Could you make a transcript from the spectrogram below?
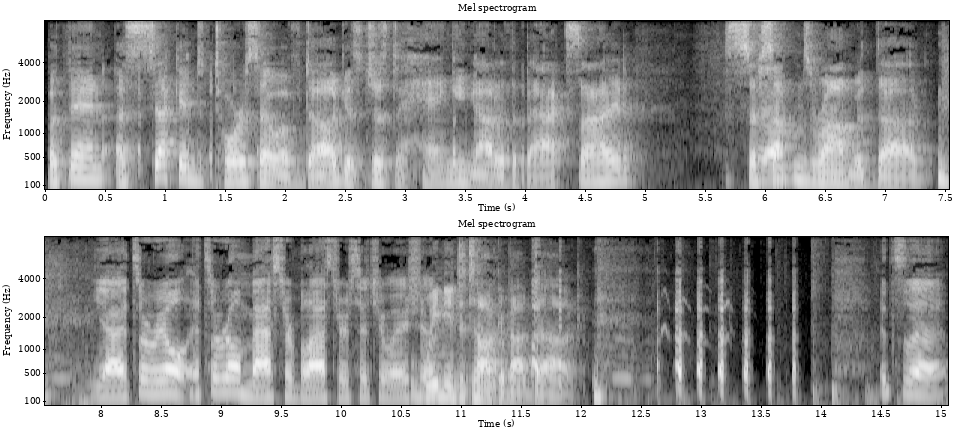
but then a second torso of Doug is just hanging out of the backside. So something's wrong with Doug. Yeah, it's a real it's a real master blaster situation. We need to talk about Doug. it's uh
